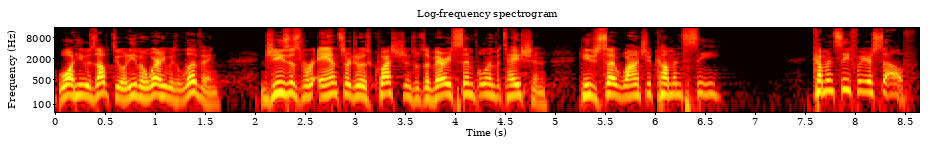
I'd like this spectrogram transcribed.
what he was up to and even where he was living. Jesus' answer to his questions was a very simple invitation. He just said, Why don't you come and see? Come and see for yourself.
